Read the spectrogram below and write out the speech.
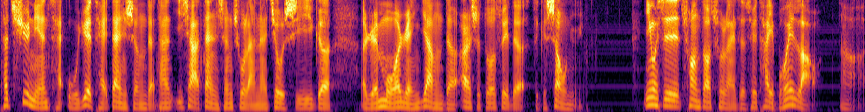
她去年才五月才诞生的，她一下诞生出来呢，就是一个人模人样的二十多岁的这个少女。因为是创造出来的，所以她也不会老啊。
